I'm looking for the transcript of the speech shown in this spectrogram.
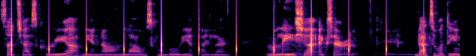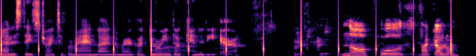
such as Korea, Vietnam, Laos, Cambodia, Thailand, Malaysia, etc. That's what the United States tried to prevent in Latin America during the Kennedy era. No, pues, está cabrón.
